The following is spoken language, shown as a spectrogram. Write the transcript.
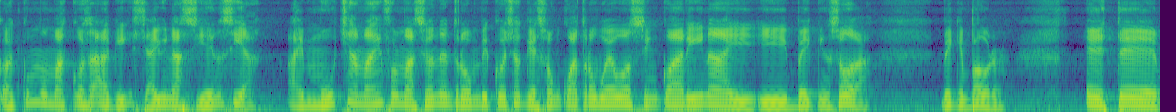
hay como más cosas aquí. Si hay una ciencia, hay mucha más información dentro de un bizcocho que son cuatro huevos, cinco harina y, y baking soda, baking powder. Este,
